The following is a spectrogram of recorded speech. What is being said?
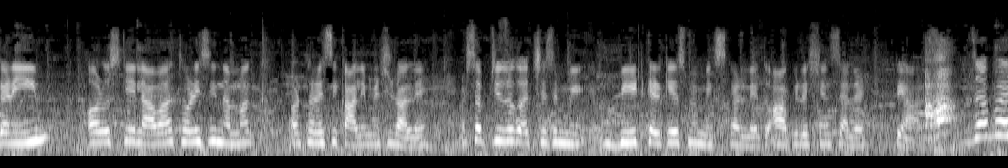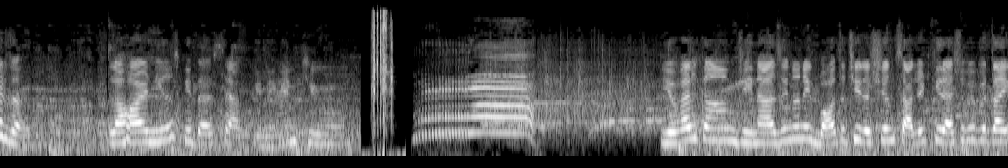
करीम और उसके अलावा थोड़ी सी नमक और थोड़ी सी काली मिर्च डालें। और सब चीज़ों को अच्छे से बीट करके उसमें मिक्स कर लें तो आपकी रशियन सैलड तैयार है। ज़बरदस्त। लाहौर न्यूज़ की तरफ़ से आपके लिए। थैंक यू यू वेलकम जी नाजिन ने एक बहुत अच्छी रशियन सैलेड की रेसिपी बताई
